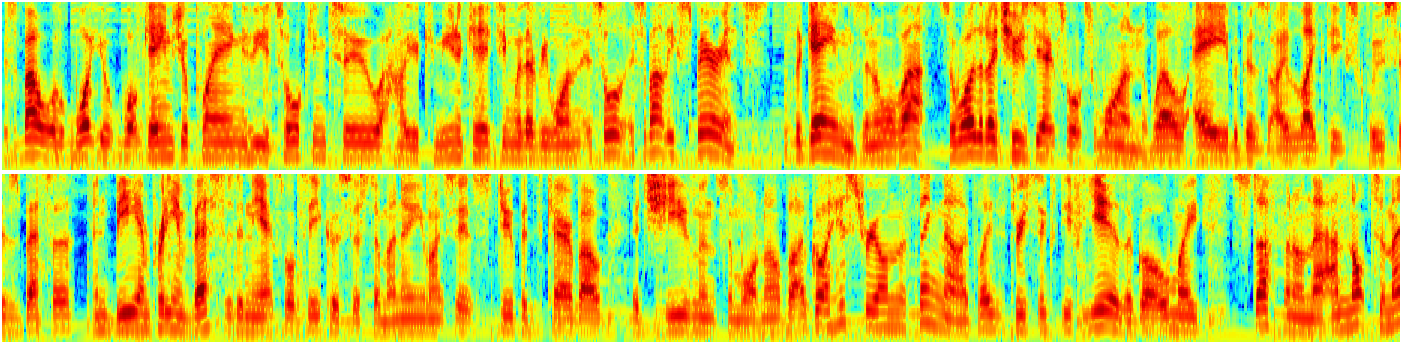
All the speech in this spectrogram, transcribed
It's about what you what games you're playing, who you're talking to, how you're communicating with everyone. It's all it's about the experience of the games and all that. So why did I choose the Xbox One? Well, A because I like the exclusives better, and B I'm pretty invested in the Xbox ecosystem. I know you might say it's stupid to care about achievements and whatnot, but I've got a history on the thing now. I played the 360 for years. I've got all my stuff in on there, and not to mention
